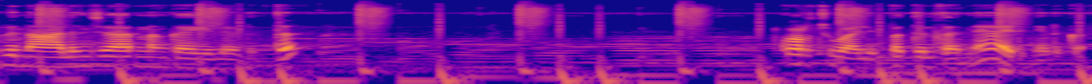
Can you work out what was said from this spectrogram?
ഒരു നാലഞ്ചാറെണ്ണം കയ്യിലെടുത്ത് കുറച്ച് വലിപ്പത്തിൽ തന്നെ അരിഞ്ഞെടുക്കാം.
